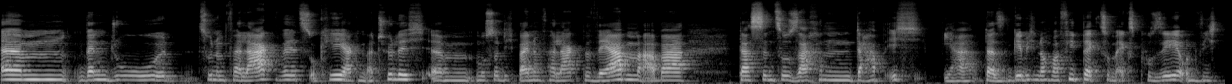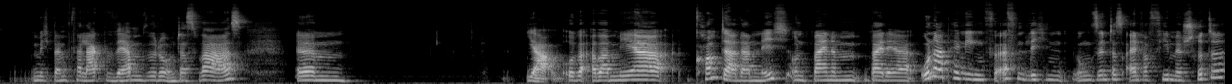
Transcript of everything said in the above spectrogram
Ähm, wenn du zu einem Verlag willst, okay, ja, natürlich ähm, musst du dich bei einem Verlag bewerben, aber das sind so Sachen, da habe ich, ja, da gebe ich nochmal Feedback zum Exposé und wie ich mich beim Verlag bewerben würde und das war's. Ähm, ja, aber mehr kommt da dann nicht. Und bei, einem, bei der unabhängigen Veröffentlichung sind das einfach viel mehr Schritte,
